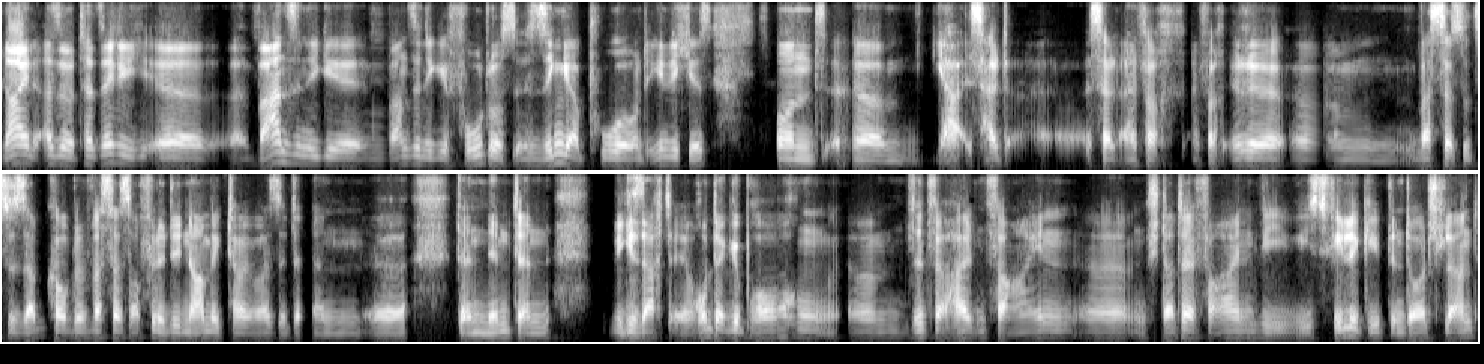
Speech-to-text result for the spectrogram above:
Nein, also tatsächlich äh, wahnsinnige, wahnsinnige Fotos, Singapur und ähnliches. Und ähm, ja, ist halt, ist halt einfach, einfach irre, ähm, was das so zusammenkommt und was das auch für eine Dynamik teilweise dann, äh, dann nimmt. Dann, wie gesagt, äh, runtergebrochen ähm, sind wir halt ein Verein, äh, ein Stadtteilverein, wie, wie es viele gibt in Deutschland.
